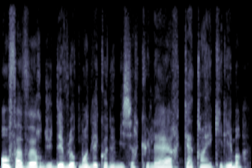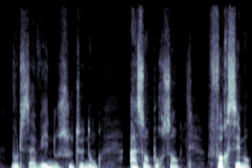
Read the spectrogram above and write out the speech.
en faveur du développement de l'économie circulaire qu'à temps équilibre, vous le savez, nous soutenons à 100% forcément.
